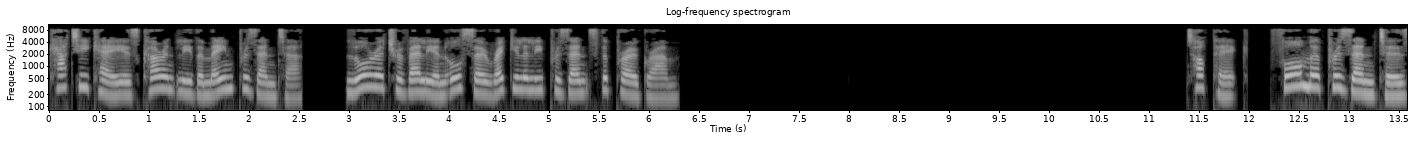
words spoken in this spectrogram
Katty Kay is currently the main presenter. Laura Trevelyan also regularly presents the program. Topic: Former presenters.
